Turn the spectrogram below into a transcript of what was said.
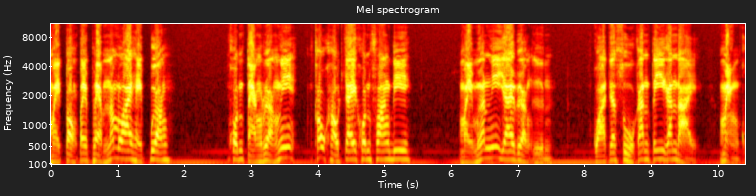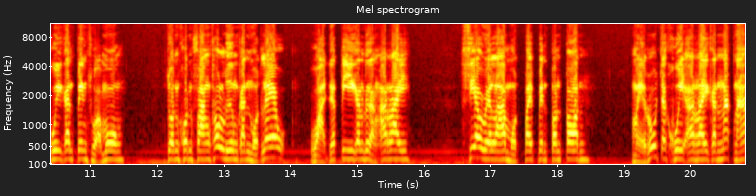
ไม่ต้องไปแผลมน้ำลายให้เปลือง คนแต่งเรื่องนี้เข้าเข้าใจคนฟังดี ไม่เหมือนนิยายเรื่องอื่น กว่าจะสู้กันตีกันได้แม่งคุยกันเป็นชั่วโมง จนคนฟังเขาลืมกันหมดแล้ว ว่าจะตีกันเรื่องอะไร เสียเวลาหมดไปเป็นตอนๆไม่รู้จะคุยอะไรกันนักนะ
